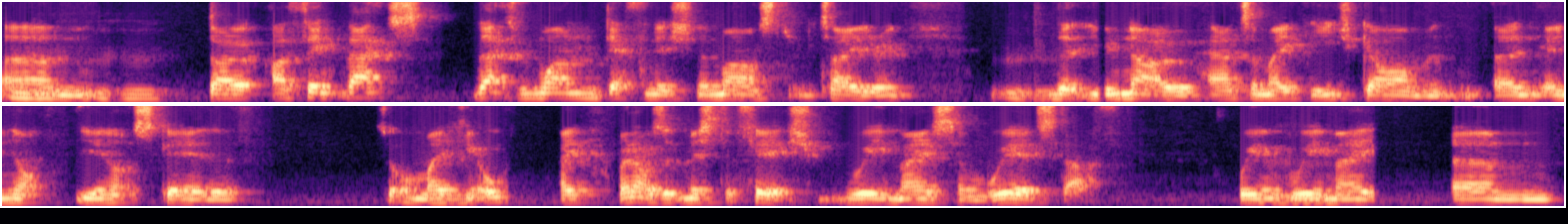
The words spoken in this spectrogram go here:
Um, mm-hmm. So I think that's that's one definition of master tailoring mm-hmm. that you know how to make each garment and you're not you're not scared of sort of making it. All. When I was at Mr. Fish, we made some weird stuff. We we mm-hmm. made um,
